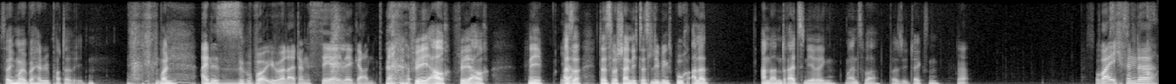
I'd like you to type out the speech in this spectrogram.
soll ich mal über Harry Potter reden? Eine super Überleitung, sehr elegant. Finde ich auch, finde ich auch. Nee, Ja. also das ist wahrscheinlich das Lieblingsbuch aller anderen 13-Jährigen. Meins war Percy Jackson. Wobei ich finde,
